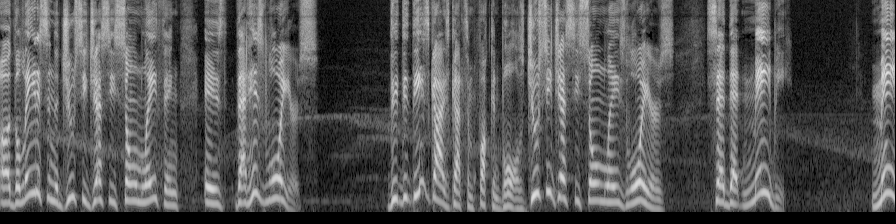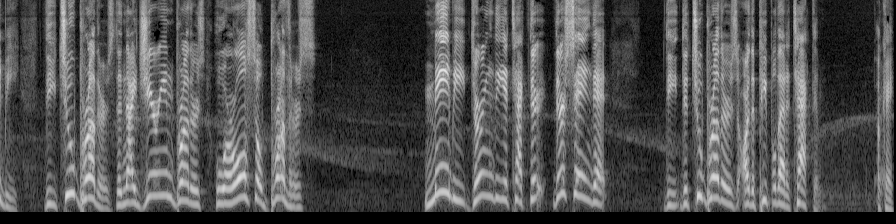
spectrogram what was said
uh, the latest in the Juicy Jesse Somlay thing is that his lawyers, th- th- these guys got some fucking balls. Juicy Jesse Somlay's lawyers said that maybe, maybe the two brothers, the Nigerian brothers, who are also brothers, maybe during the attack, they're, they're saying that the the two brothers are the people that attacked him. Okay,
